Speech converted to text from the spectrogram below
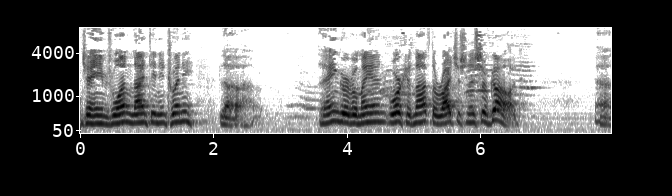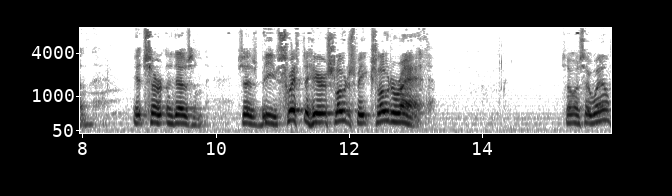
James 1, 19 and 20. The, the anger of a man worketh not the righteousness of God. And it certainly doesn't. It says, be swift to hear, slow to speak, slow to wrath. Someone say, well,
